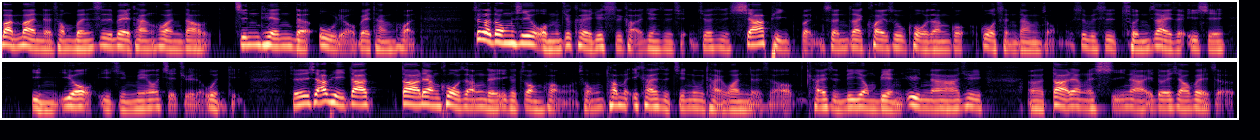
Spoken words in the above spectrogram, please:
慢慢的从门市被瘫痪到今天的物流被瘫痪，这个东西我们就可以去思考一件事情，就是虾皮本身在快速扩张过过程当中，是不是存在着一些隐忧以及没有解决的问题？其实虾皮大大量扩张的一个状况，从他们一开始进入台湾的时候，开始利用免运啊，去呃大量的吸纳一堆消费者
